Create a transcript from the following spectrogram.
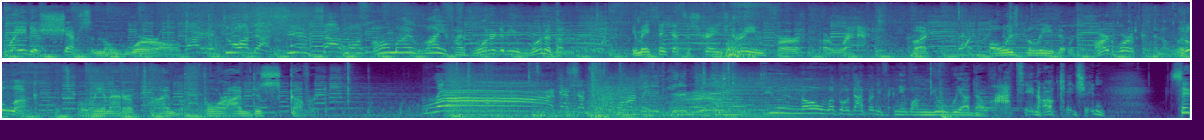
greatest chefs in the world. All my life, I've wanted to be one of them. You may think that's a strange dream for a rat, but I've always believed that with hard work and a little luck, it's only a matter of time before I'm discovered. Run! Yes, I'm so happy. Do you know what would happen if anyone knew we had a rat in our kitchen? So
